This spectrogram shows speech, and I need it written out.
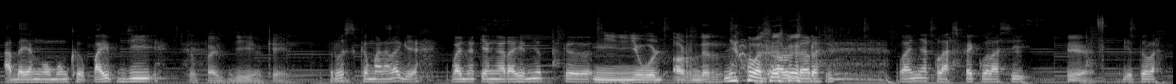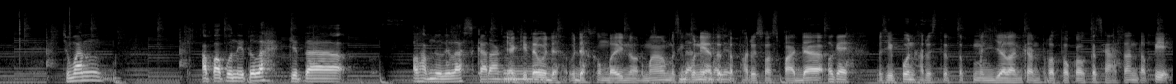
ada yang ngomong ke 5G Ke 5G, oke. terus ke mana lagi ya banyak yang ngarahinnya ke New World Order. New World Order banyak lah spekulasi Iya. gitulah cuman apa pun itulah kita alhamdulillah sekarang Ya kita udah udah kembali normal meskipun Udah ya kembali. tetap harus waspada. oke Meskipun harus tetap menjalankan protokol kesehatan tapi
